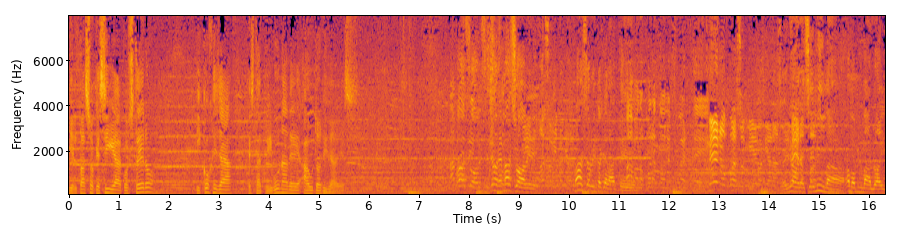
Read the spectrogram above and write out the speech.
Y el paso que sigue a costero y coge ya esta tribuna de autoridades. Más suave, señores, más suave. Más suavito aquí adelante. Menos paso quiero aquí adelante. Señores, se mima. Vamos a mimarlo ahí.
